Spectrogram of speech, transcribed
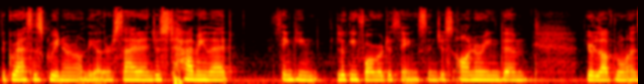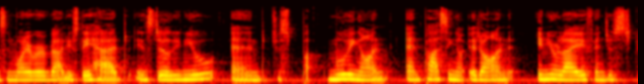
the grass is greener on the other side and just having that thinking looking forward to things and just honoring them your loved ones and whatever values they had instilled in you and just moving on and passing it on in your life and just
